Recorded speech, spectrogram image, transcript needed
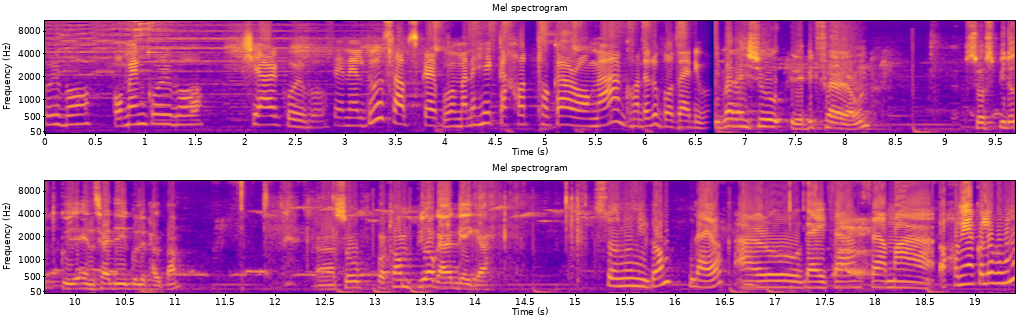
কৰিব কমেণ্ট কৰিব শ্বেয়াৰ কৰিব। চেনেলটো ছাবস্ক্ৰাইব কৰিব মানে সেই কাষত থকা ৰঙা ঘণ্টাটো বজাই দিব। এইবাৰ আহিছোঁ ৰেপিড ফায়াৰ ৰাউণ্ড। চ' স্পীডত এনচাৰ দি গ'লে ভাল পাম। চ' প্ৰথম প্ৰিয় গায়ক গায়িকা। চনু নিগম গায়ক আৰু গায়িকা হৈছে আমাৰ অসমীয়া ক'লে হ'বনে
